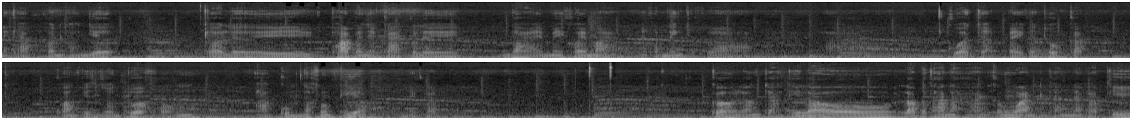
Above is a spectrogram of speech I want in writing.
นะครับค่อนข้างเยอะ ก็เลยภาพบรรยากาศก็เลยได้ไม่ค่อยมากนะครับเนื่องจากว่ากลัวจะไปกระทบกับความเป็นส่วนตัวของอกลุ่มนักท่องเที่ยวนะครับก็หลังจากที่เรารับประทานอาหารกลางวันกันนะครับ ที่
